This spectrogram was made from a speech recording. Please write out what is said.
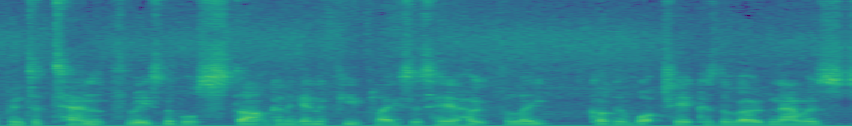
Up into 10th reasonable start. Going to gain a few places here hopefully. Got to watch here because the road narrows.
